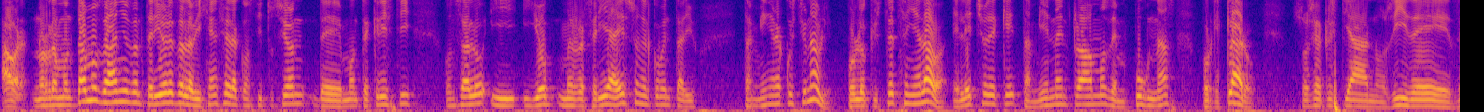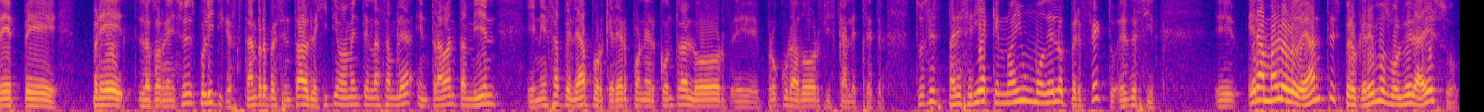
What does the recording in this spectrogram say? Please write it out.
Ahora, nos remontamos a años anteriores a la vigencia de la constitución de Montecristi, Gonzalo, y, y yo me refería a eso en el comentario también era cuestionable, por lo que usted señalaba, el hecho de que también entrábamos en pugnas, porque claro, socialcristianos, IDE, DP, PRE, las organizaciones políticas que están representadas legítimamente en la Asamblea entraban también en esa pelea por querer poner contralor, eh, procurador, fiscal, etcétera. Entonces parecería que no hay un modelo perfecto, es decir, eh, era malo lo de antes, pero queremos volver a eso.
